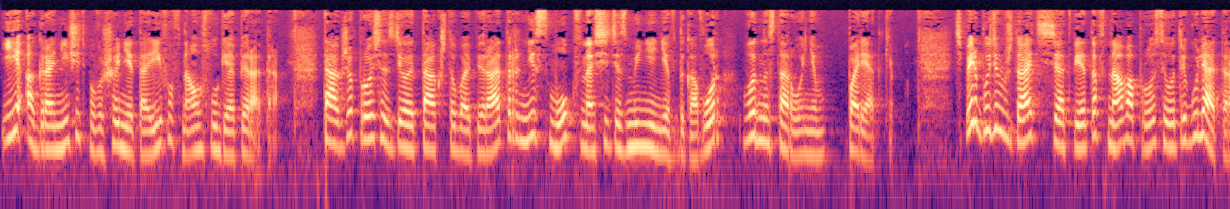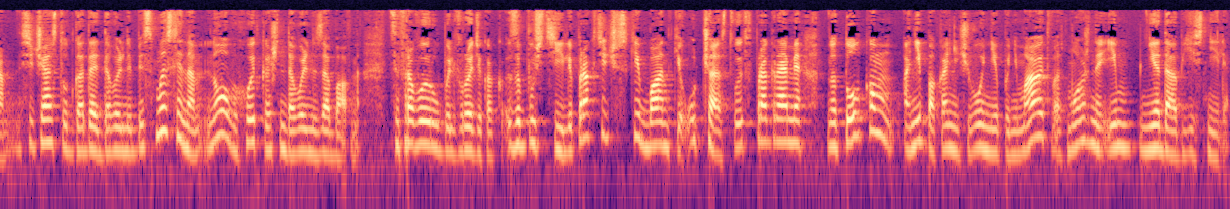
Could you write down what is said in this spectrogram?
и ограничить повышение тарифов на услуги оператора. Также просят сделать так, чтобы оператор не смог вносить изменения в договор в одностороннем порядке. Теперь будем ждать ответов на вопросы от регулятора. Сейчас тут гадать довольно бессмысленно, но выходит, конечно, довольно забавно. Цифровой рубль вроде как запустили практически, банки участвуют в программе, но толком они пока ничего не понимают, возможно, им недообъяснили.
